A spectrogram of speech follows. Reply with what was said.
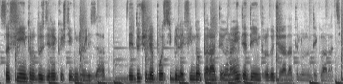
să fie introdus direct câștigul realizat, deducerile posibile fiind operate înainte de introducerea datelor în declarație.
